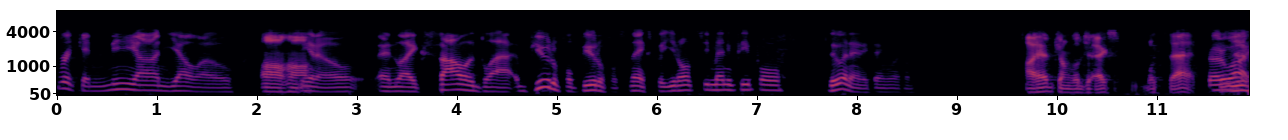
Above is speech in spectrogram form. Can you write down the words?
freaking neon yellow. Uh huh. you know, and like solid black, beautiful, beautiful snakes. But you don't see many people doing anything with them. I have jungle jags. What's that? So do I.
